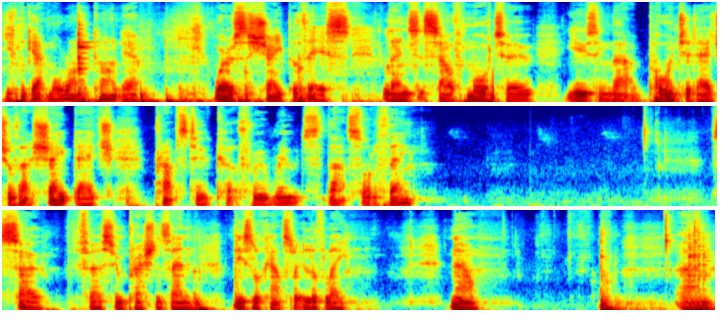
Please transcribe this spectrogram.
you can get more on it can't you? Whereas the shape of this lends itself more to using that pointed edge or that shaped edge perhaps to cut through roots that sort of thing. So first impressions then. These look absolutely lovely. Now um,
